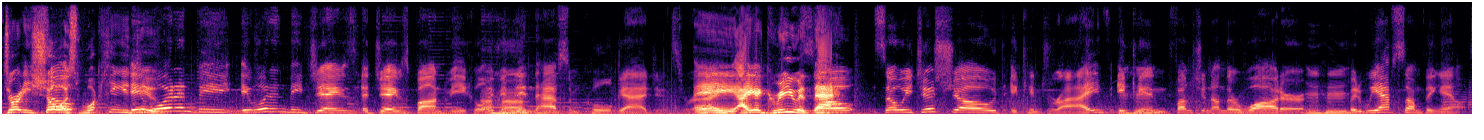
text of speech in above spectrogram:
Jordy, show So, us what can you It do? It wouldn't be it wouldn't be James a James Bond vehicle if Uh-huh. it didn't have some cool gadgets, right? Hey, I agree with so, that. So we just showed it can drive, it Mhm. can function underwater, Mhm. but we have something else.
